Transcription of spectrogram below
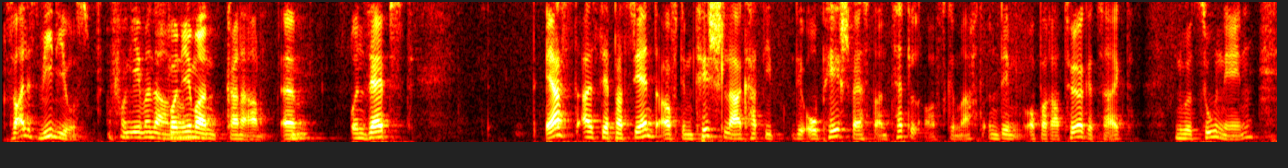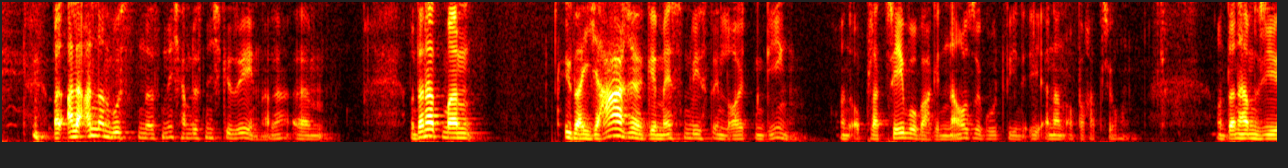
Das war alles Videos. Von jemand anderem? Von jemandem, keine Ahnung. Ähm, mhm. Und selbst erst als der Patient auf dem Tisch lag, hat die, die OP-Schwester einen Zettel aufgemacht und dem Operateur gezeigt, nur zunähen. Weil alle anderen wussten das nicht, haben das nicht gesehen. Ähm, und dann hat man über Jahre gemessen, wie es den Leuten ging. Und ob Placebo war genauso gut wie die anderen Operationen. Und dann haben sie,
